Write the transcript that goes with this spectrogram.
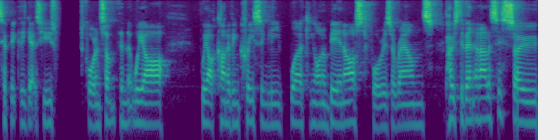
typically gets used for, and something that we are we are kind of increasingly working on and being asked for is around post event analysis. So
